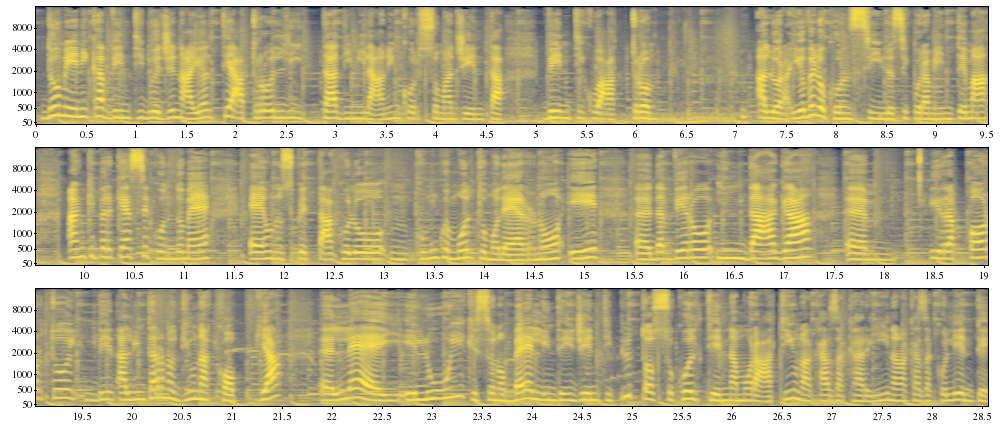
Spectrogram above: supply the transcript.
domenica 22 gennaio al Teatro Litta di Milano in Corso Magenta 24. Allora, io ve lo consiglio sicuramente, ma anche perché secondo me è uno spettacolo mh, comunque molto moderno e eh, davvero indaga ehm, il rapporto de- all'interno di una coppia. Eh, lei e lui, che sono belli, intelligenti, piuttosto colti e innamorati, una casa carina, una casa accogliente.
